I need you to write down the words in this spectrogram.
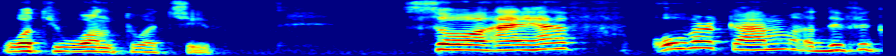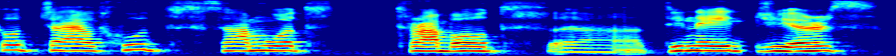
what you want to achieve. So i have overcome a difficult childhood somewhat troubled uh, teenage years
